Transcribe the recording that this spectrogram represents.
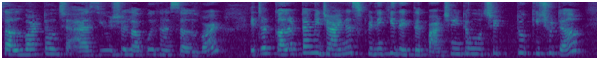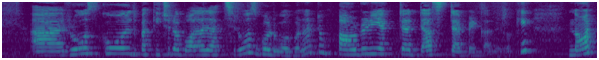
সালোয়ারটা হচ্ছে অ্যাজ ইউজুয়াল আপু, এখানে সালোয়ার। এটার কালারটা আমি জানি না স্ক্রিনে কি দেখতে পাচ্ছেন, এটা হচ্ছে একটু কিছুটা রোজ গোল্ড বা কিছুটা বলা যাচ্ছে রোজ গোল্ড বলব না একটু পাউডারি একটা ডাস্ট টাইপের colour okay not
